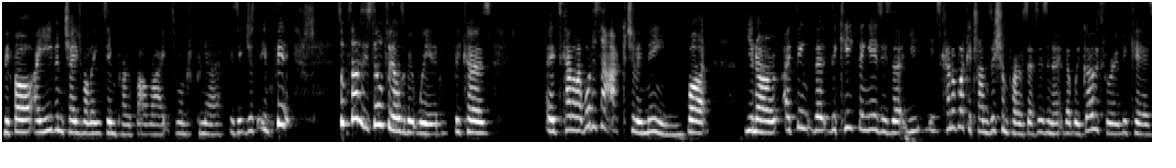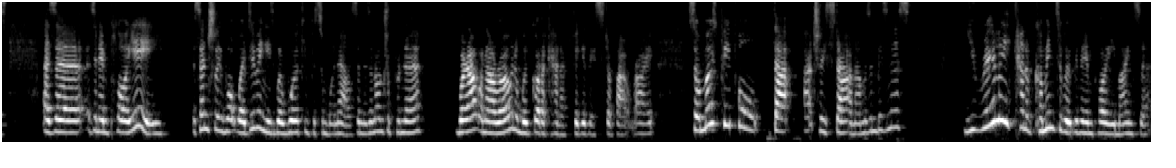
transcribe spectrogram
before I even changed my LinkedIn profile right to entrepreneur because it just it fit, sometimes it still feels a bit weird because it's kind of like what does that actually mean? But you know i think that the key thing is is that you, it's kind of like a transition process isn't it that we go through because as a as an employee essentially what we're doing is we're working for someone else. And as an entrepreneur we're out on our own and we've got to kind of figure this stuff out right? So most people that actually start an amazon business you really kind of come into it with an employee mindset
